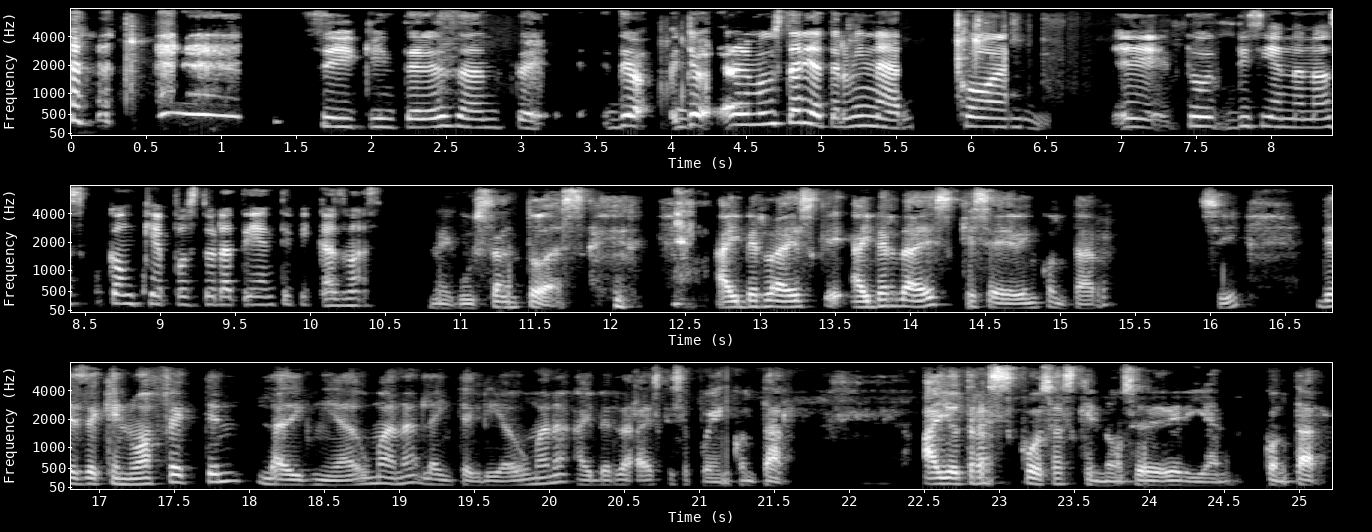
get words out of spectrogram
sí, qué interesante. Yo, yo, a mí me gustaría terminar con eh, tú diciéndonos con qué postura te identificas más. Me gustan todas. Hay verdades que, hay verdades que se deben contar, ¿sí? Desde que no afecten la dignidad humana, la integridad humana, hay verdades que se pueden contar. Hay otras cosas que no se deberían contar,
